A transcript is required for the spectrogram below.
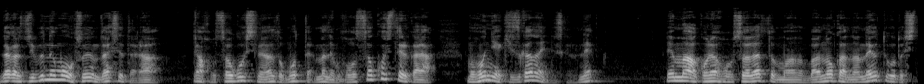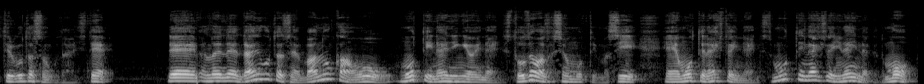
だから自分でもうそういうの出してたら、あ、発作起こしてるなと思ったら、まあでも発作起こしてるから、もう本人は気づかないんですけどね。で、まあ、これは発作だと、まあ、万能感なんだよってことを知ってることはすごく大事で、で、あのね、大事なことはですね、万能感を持っていない人間はいないんです。当然私も持っていますし、えー、持ってない人はいないんです。持っていない人はいないんだけども、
